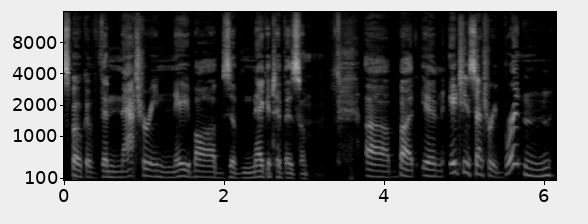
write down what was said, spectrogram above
spoke of the nattering nabobs of negativism. Uh, but in 18th century Britain,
